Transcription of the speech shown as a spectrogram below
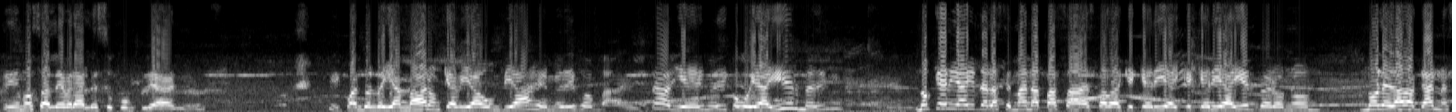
Fuimos a celebrarle su cumpleaños. Y cuando le llamaron que había un viaje, me dijo, está bien, me dijo, voy a ir, me dijo. No quería ir de la semana pasada, estaba que quería y que quería ir, pero no, no le daba ganas.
